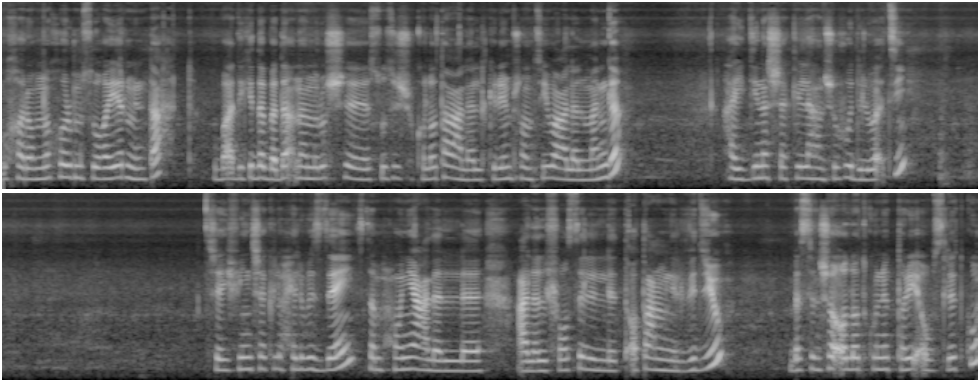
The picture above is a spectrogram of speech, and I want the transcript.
وخرمناه خرم صغير من تحت. وبعد كده بدأنا نرش صوص الشوكولاتة على الكريم شانتيه وعلى المانجا. هيدينا الشكل اللي هنشوفه دلوقتي. شايفين شكله حلو إزاي سامحوني على على الفاصل اللي اتقطع من الفيديو. بس إن شاء الله تكون الطريقة وصلتكم.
